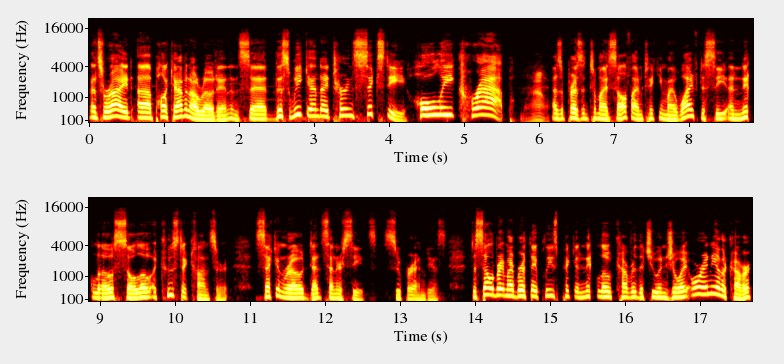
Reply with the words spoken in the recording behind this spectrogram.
That's right. Uh, Paul Cavanaugh wrote in and said, "This weekend I turned 60. Holy crap!" Wow. As a present to myself, I'm taking my wife to see a Nick Lowe solo acoustic concert. Second row, dead center seats. Super envious. To celebrate my birthday, please pick a Nick Lowe cover that you enjoy or any other cover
